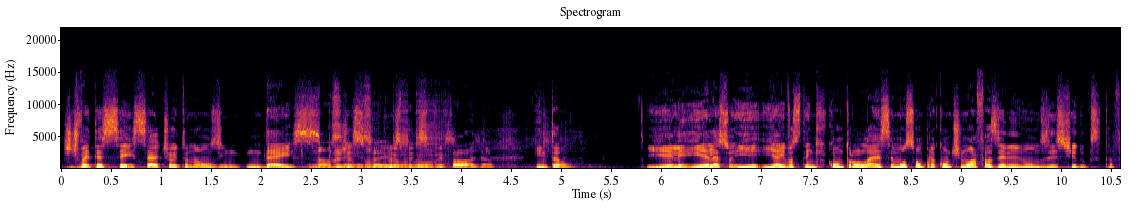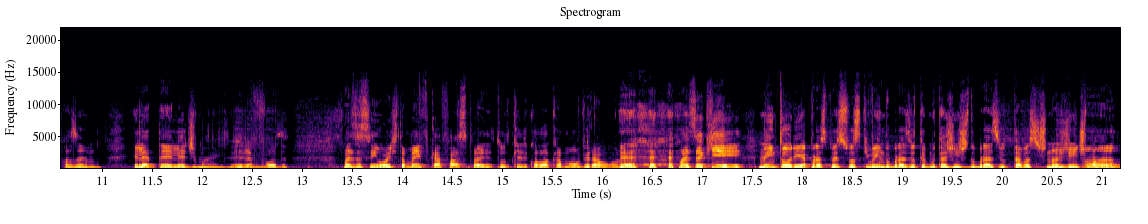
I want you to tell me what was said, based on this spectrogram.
a gente vai ter seis, sete, oito nãos em, em dez Não, sim, projeções isso aí eu, eu ouvi falar já. Então. E ele, e ele é só, e, e aí você tem que controlar essa emoção pra continuar fazendo e não desistir do que você tá fazendo. Ele é dele, é demais. Ele é foda. Mas assim, hoje também fica fácil pra ele. Tudo que ele coloca a mão vira ouro. Mas aqui, Mentoria pras pessoas que vêm do Brasil. Tem muita gente do Brasil que tava assistindo a gente, Ah.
